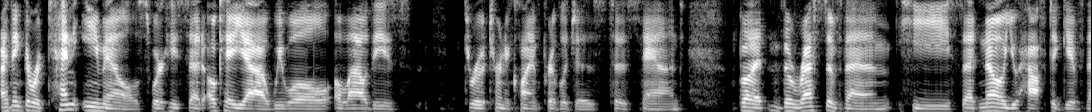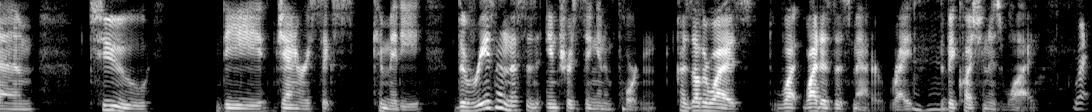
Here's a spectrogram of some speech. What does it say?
I think there were 10 emails where he said, okay, yeah, we will allow these through attorney client privileges to stand. But the rest of them, he said, no, you have to give them to the January 6th committee. The reason this is interesting and important, because otherwise, why, why does this matter, right? Mm-hmm. The big question is why. right.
